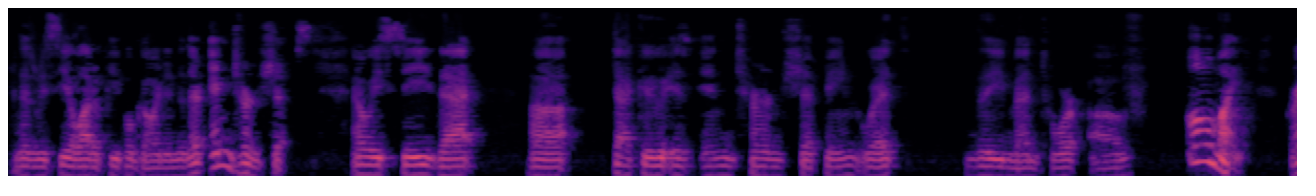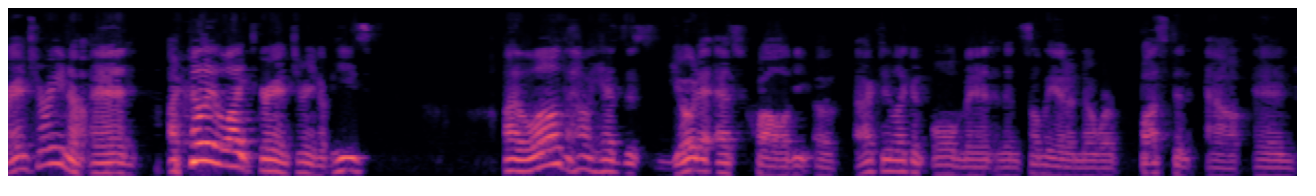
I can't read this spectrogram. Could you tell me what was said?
Because we see a lot of people going into their internships. And we see that uh, Deku is internshipping with the mentor of All Might, Gran Torino. And I really liked Gran Torino. He's I love how he has this Yoda-esque quality of acting like an old man and then suddenly out of nowhere busting out. And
